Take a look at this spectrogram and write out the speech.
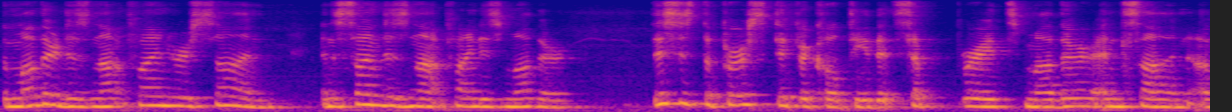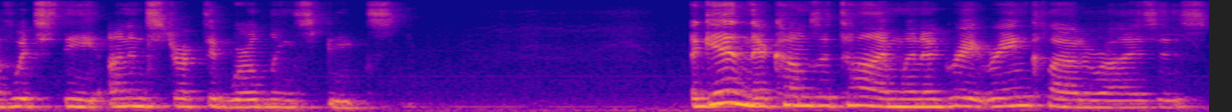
the mother does not find her son, and the son does not find his mother. This is the first difficulty that separates mother and son, of which the uninstructed worldling speaks. Again, there comes a time when a great rain cloud arises.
